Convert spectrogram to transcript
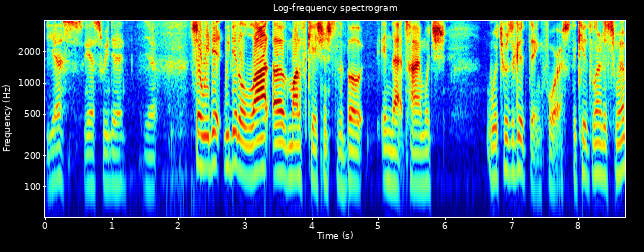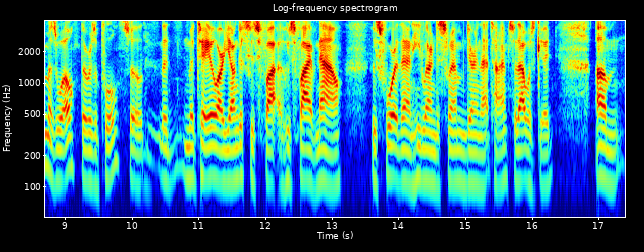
yes, yes, we did. Yeah. So we did we did a lot of modifications to the boat in that time, which which was a good thing for us. The kids learned to swim as well. There was a pool, so the Mateo, our youngest, who's five, who's five now, who's four then, he learned to swim during that time, so that was good. Um,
